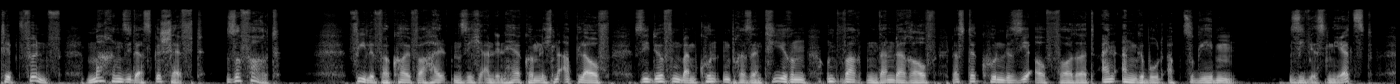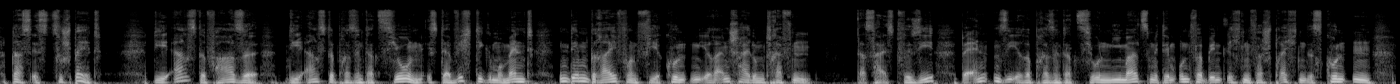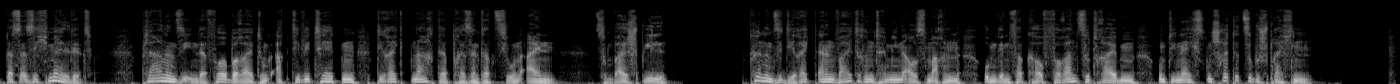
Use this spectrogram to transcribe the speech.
Tipp 5. Machen Sie das Geschäft. Sofort. Viele Verkäufer halten sich an den herkömmlichen Ablauf, sie dürfen beim Kunden präsentieren und warten dann darauf, dass der Kunde sie auffordert, ein Angebot abzugeben. Sie wissen jetzt, das ist zu spät. Die erste Phase, die erste Präsentation ist der wichtige Moment, in dem drei von vier Kunden ihre Entscheidung treffen. Das heißt für Sie, beenden Sie Ihre Präsentation niemals mit dem unverbindlichen Versprechen des Kunden, dass er sich meldet. Planen Sie in der Vorbereitung Aktivitäten direkt nach der Präsentation ein. Zum Beispiel können Sie direkt einen weiteren Termin ausmachen, um den Verkauf voranzutreiben und die nächsten Schritte zu besprechen.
